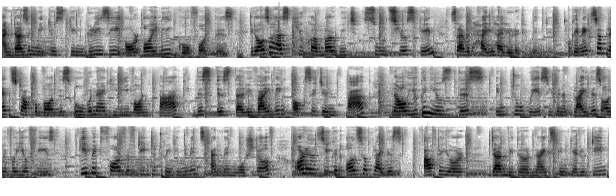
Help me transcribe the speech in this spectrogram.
and doesn't make your skin greasy or oily go for this. It also has cucumber which soothes your skin so i would highly highly recommend it. Okay next up let's talk about this overnight leave on pack. This is the reviving oxygen pack. Now you can use this in two ways. You can apply this all over your face keep it for 15 to 20 minutes and then wash it off. Or else you can also apply this after you're done with your night skincare routine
